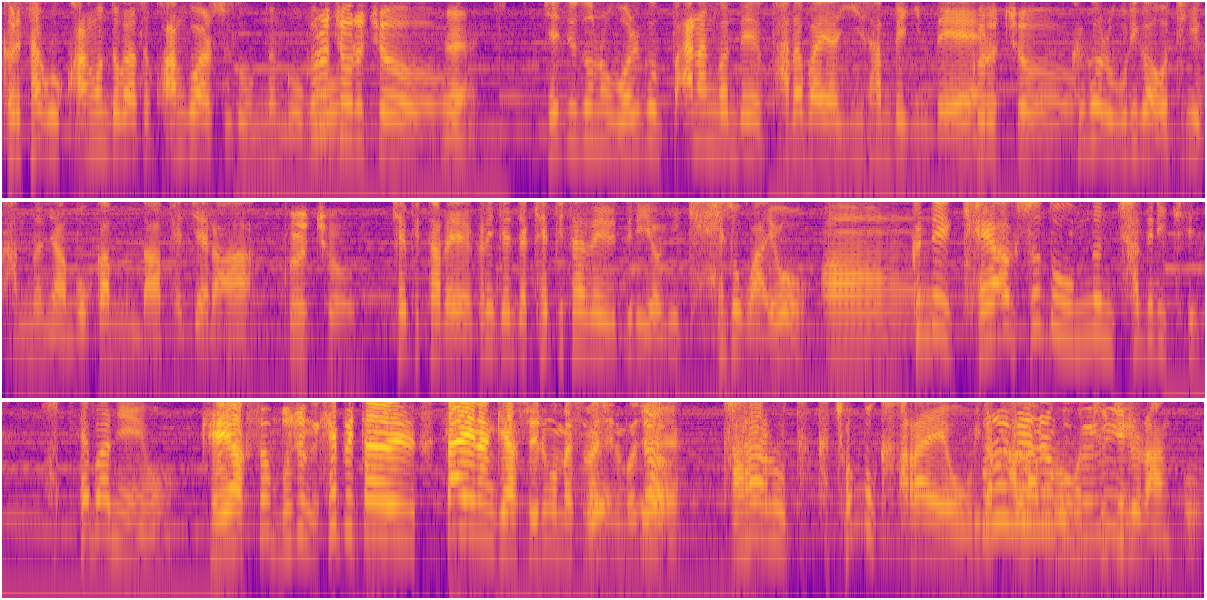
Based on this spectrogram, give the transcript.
그렇다고 강원도 가서 광고할 수도 없는 거고. 그렇죠. 그렇죠. 예. 제주도는 월급 빤한 건데 받아봐야 2, 300인데 그렇죠. 그걸 우리가 어떻게 갚느냐 못 갚는다 배째라 그렇죠. 캐피탈에 그러니까 이제 캐피탈 애들이 여기 계속 와요 어. 근데 계약서도 없는 차들이 개, 태반이에요 계약서 무슨 캐피탈 사인한 계약서 이런 거 말씀하시는 예, 거죠? 예. 가라로 다- 전부 가라예요 우리가 그러면은 달라고 그러면 주지를 않고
